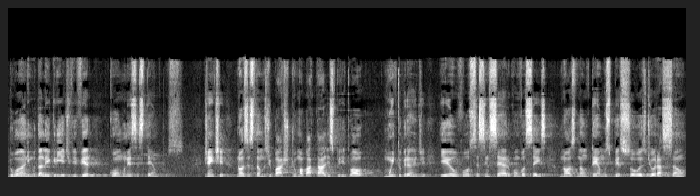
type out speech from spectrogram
do ânimo, da alegria de viver como nesses tempos. Gente, nós estamos debaixo de uma batalha espiritual muito grande. E eu vou ser sincero com vocês: nós não temos pessoas de oração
